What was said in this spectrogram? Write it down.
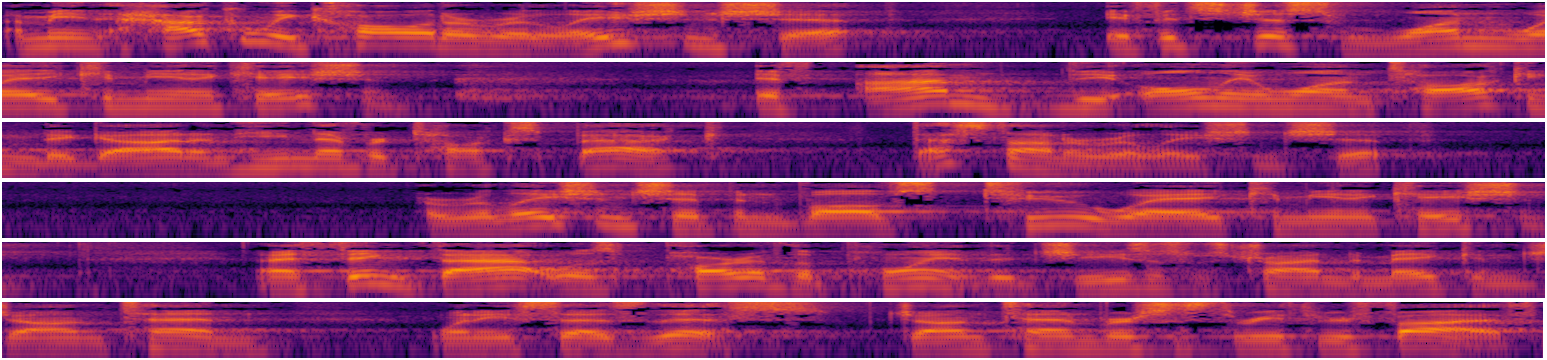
I mean, how can we call it a relationship if it's just one way communication. If I'm the only one talking to God and He never talks back, that's not a relationship. A relationship involves two way communication. And I think that was part of the point that Jesus was trying to make in John 10 when he says this John 10, verses 3 through 5.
